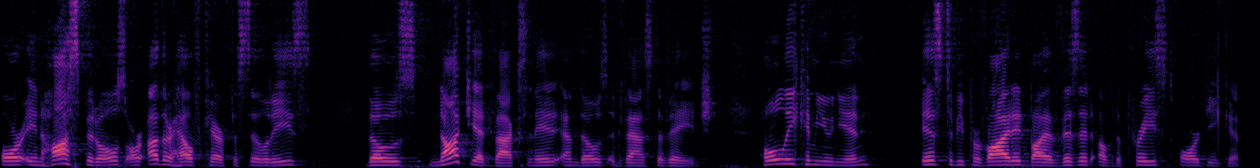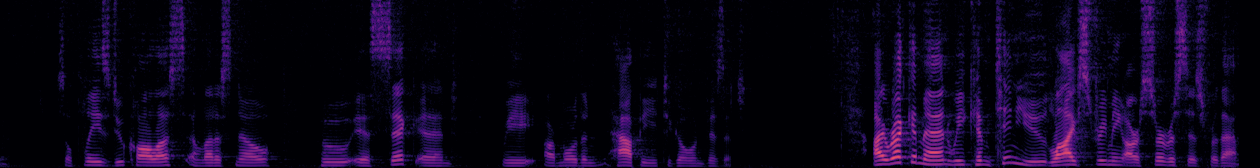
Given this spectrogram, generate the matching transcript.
or in hospitals or other healthcare facilities, those not yet vaccinated, and those advanced of age, Holy Communion is to be provided by a visit of the priest or deacon. So please do call us and let us know who is sick, and we are more than happy to go and visit. I recommend we continue live streaming our services for them.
